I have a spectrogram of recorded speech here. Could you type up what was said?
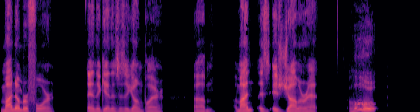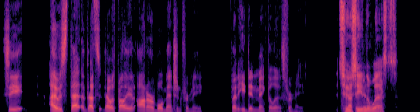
My number four, and again, this is a young player. Um, mine is is Ja Morant. Ooh, see, I was that that's that was probably an honorable mention for me, but he didn't make the list for me. Two That's seed in the pick. West.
